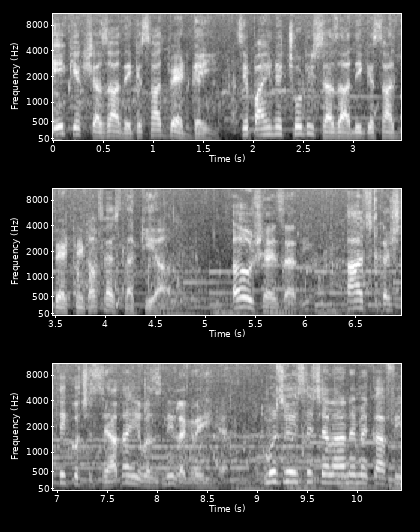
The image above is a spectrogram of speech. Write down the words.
एक एक शहजादे के साथ बैठ गई। सिपाही ने छोटी शहजादी के साथ बैठने का फैसला किया। ओ शहजादी, आज कश्ती कुछ ज़्यादा ही वजनी लग रही है। मुझे इसे चलाने में काफ़ी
